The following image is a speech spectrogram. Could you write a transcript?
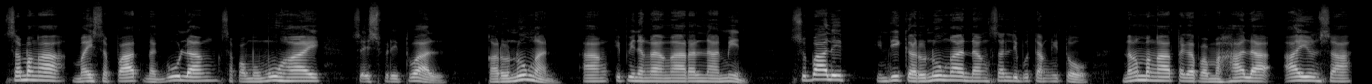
sa mga may sapat na gulang sa pamumuhay sa espiritual, karunungan ang ipinangangaral namin. Subalit, hindi karunungan ng sanlibutang ito ng mga tagapamahala ayon sa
